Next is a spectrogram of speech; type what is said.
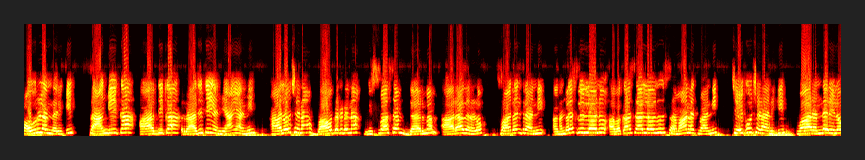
పౌరులందరికీ సాంఘిక ఆర్థిక రాజకీయ న్యాయాన్ని ఆలోచన భావ ప్రకటన విశ్వాసం ధర్మం ఆరాధనలో స్వాతంత్రాన్ని అంతస్తుల్లోనూ అవకాశాల్లోనూ సమానత్వాన్ని చేకూర్చడానికి వారందరిలో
